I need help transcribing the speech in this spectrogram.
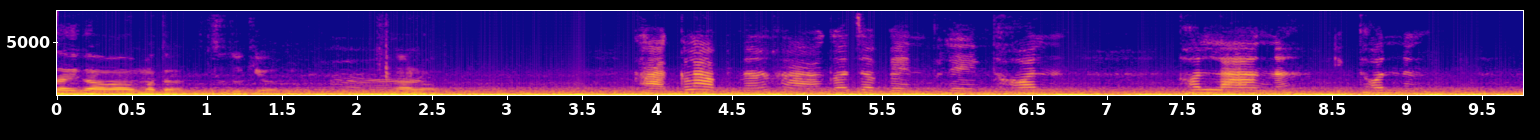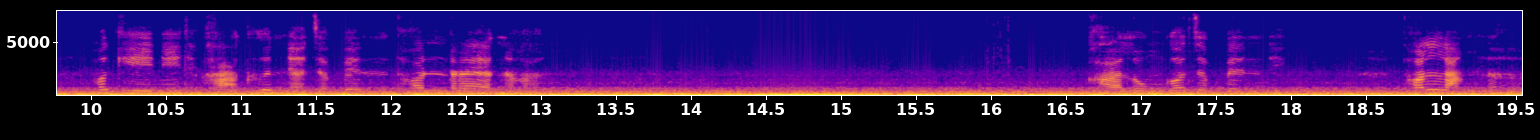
対側はまた続きをあの ขากลับนะคะ ก็จะเป็นเพลงท่อนท่อนล่างนะ อีกท่อนหนึ่ง เมื่อกี้นี้ที่ขาขึ้นเนี่ยจะเป็นท่อนแรกนะคะ ขาลงก็จะเป็นอีกท่อนหลังนะคะ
